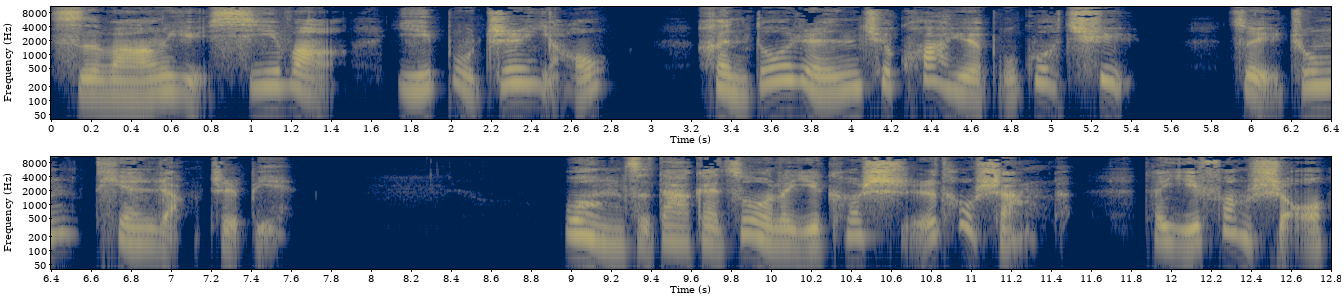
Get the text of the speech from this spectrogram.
死亡与希望一步之遥，很多人却跨越不过去，最终天壤之别。瓮子大概坐了一颗石头上了，他一放手，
